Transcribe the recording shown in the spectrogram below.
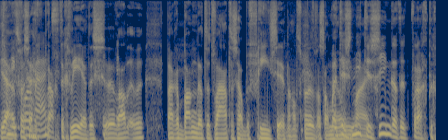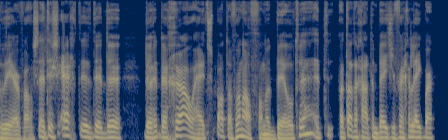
Ja, het was echt prachtig weer. Dus we, hadden, we, waren bang dat het water zou bevriezen en alles. Maar dat was allemaal Het is niet te zien dat het prachtig weer was. Het is echt de, de, de, de, de grauwheid spat er vanaf van het beeld. Hè? Het, wat dat gaat een beetje vergelijkbaar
